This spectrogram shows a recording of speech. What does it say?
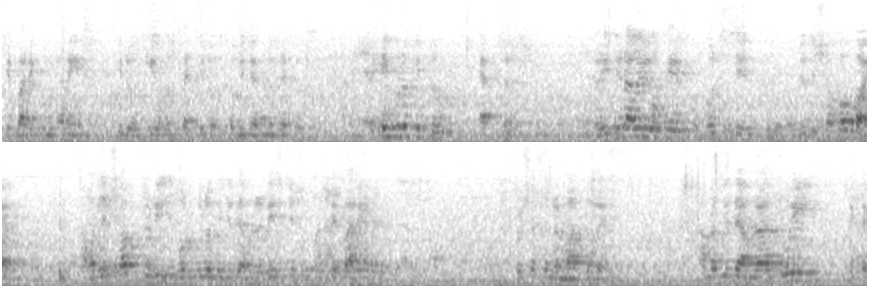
সে বাড়ি কোনখানে ছিল কি অবস্থায় ছিল ছবি দেখানো তো এগুলো কিন্তু এই জন্য আমি ওকে বলছি যে, যদি সম্ভব হয়, আমাদের সব টুরিস্ট বোর্ডগুলোকে যদি আমরা রেজিস্ট্রেশন করতে পারি, প্রশাসনের মাধ্যমে, আমরা যদি আমরা ওই একটা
